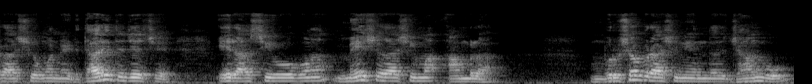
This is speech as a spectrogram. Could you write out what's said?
રાશિઓમાં નિર્ધારિત જે છે, એ રાશિઓમાં મેષ રાશિમાં આંબલા, વૃષભ રાશિની અંદર જાંબુ,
